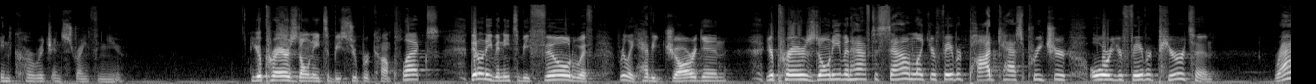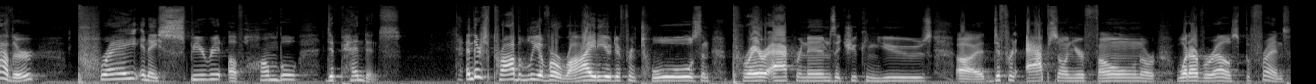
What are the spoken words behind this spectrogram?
encourage and strengthen you. Your prayers don't need to be super complex. They don't even need to be filled with really heavy jargon. Your prayers don't even have to sound like your favorite podcast preacher or your favorite Puritan. Rather, pray in a spirit of humble dependence. And there's probably a variety of different tools and prayer acronyms that you can use, uh, different apps on your phone or whatever else. But, friends,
